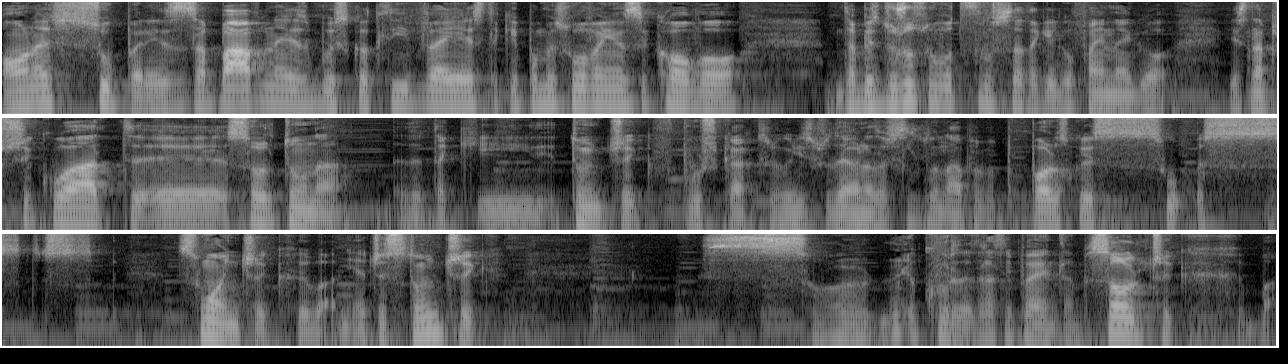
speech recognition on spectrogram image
Ono jest super, jest zabawne, jest błyskotliwe, jest takie pomysłowe językowo. Tam jest dużo słowotwórstwa takiego fajnego. Jest na przykład y, Soltuna, taki tuńczyk w puszkach, którego nie sprzedają, nazywa się Soltuna. Po, po polsku jest sł, s, s, słończyk chyba, nie? Czy stuńczyk? Sol... Kurde, teraz nie pamiętam. Solczyk chyba.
